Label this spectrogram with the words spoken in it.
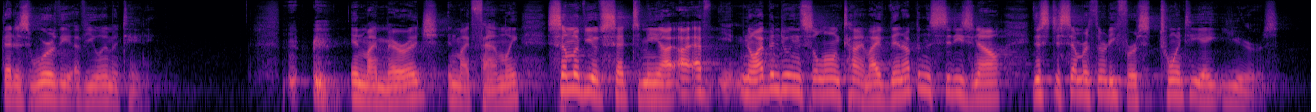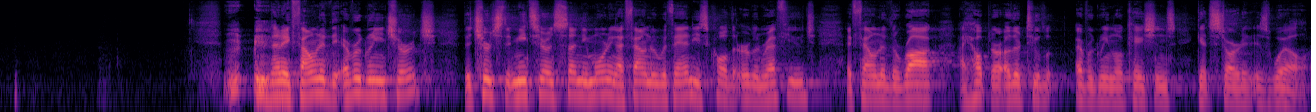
that is worthy of you imitating. in my marriage, in my family. Some of you have said to me, I, have you know, I've been doing this a long time. I've been up in the cities now, this December 31st, 28 years. and I founded the Evergreen Church the church that meets here on Sunday morning, I founded with Andy. It's called the Urban Refuge. I founded The Rock. I helped our other two evergreen locations get started as well.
